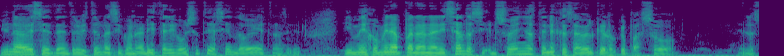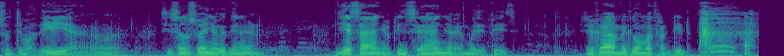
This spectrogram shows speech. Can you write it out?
Y una vez te este, entrevisté a una psicoanalista y dijo, yo estoy haciendo esto, no sé qué. Y me dijo, mira, para analizar los sueños tenés que saber qué es lo que pasó en los últimos días. Si son sueños que tienen 10 años, 15 años, es muy difícil. Yo dije, ah, me quedo más tranquilo.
